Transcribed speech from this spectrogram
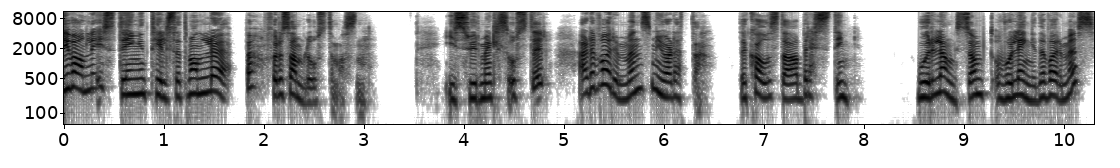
I vanlig ysting tilsetter man løpe for å samle ostemassen. I surmelksoster er det varmen som gjør dette, det kalles da bresting. Hvor langsomt og hvor lenge det varmes,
